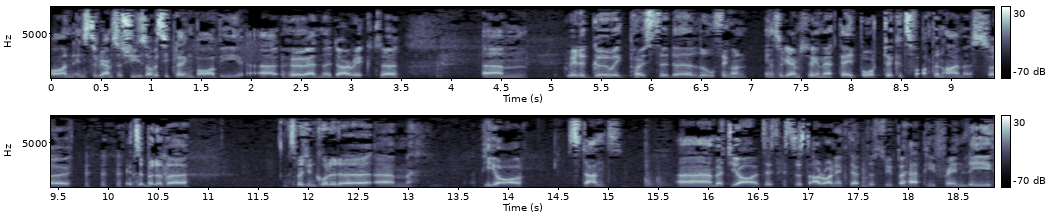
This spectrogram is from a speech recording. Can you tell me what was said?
on Instagram, so she's obviously playing Barbie. Uh, her and the director, um, Greta Gerwig, posted a little thing on Instagram saying that they'd bought tickets for Oppenheimer. So it's a bit of a, I suppose you can call it a, um, PR stunt. Um, but yeah, it's, it's, just ironic that the super happy, friendly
